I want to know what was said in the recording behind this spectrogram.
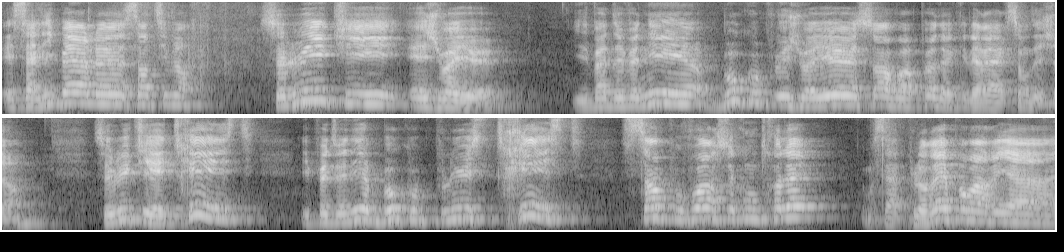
et ça libère le sentiment. Celui qui est joyeux, il va devenir beaucoup plus joyeux sans avoir peur des réactions des gens. Celui qui est triste, il peut devenir beaucoup plus triste sans pouvoir se contrôler. Ça pleurer pour un rien,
